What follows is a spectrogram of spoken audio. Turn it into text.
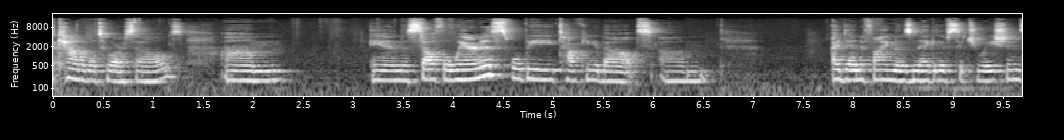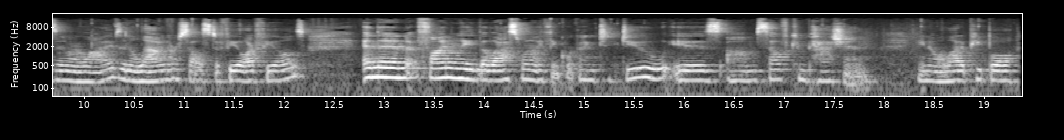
accountable to ourselves. Um, and the self awareness, we'll be talking about um, identifying those negative situations in our lives and allowing ourselves to feel our feels. And then finally, the last one I think we're going to do is um, self compassion. You know, a lot of people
